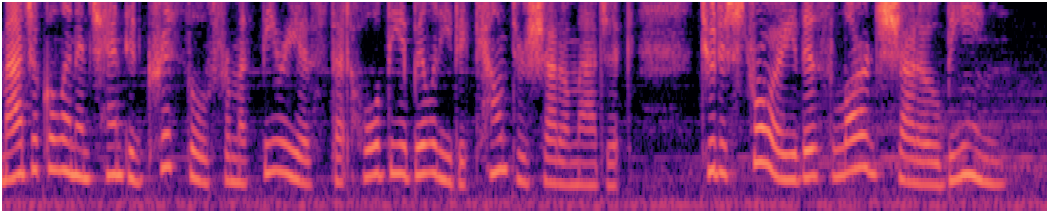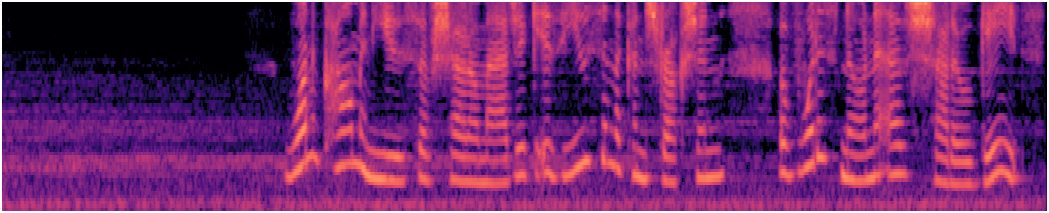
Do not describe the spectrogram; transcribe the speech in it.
magical and enchanted crystals from Aetherius that hold the ability to counter shadow magic, to destroy this large shadow being. One common use of shadow magic is used in the construction of what is known as shadow gates,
